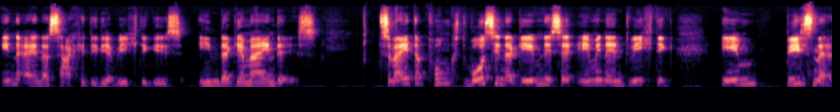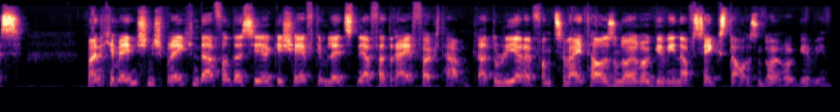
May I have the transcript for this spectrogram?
in einer Sache, die dir wichtig ist, in der Gemeinde ist. Zweiter Punkt, wo sind Ergebnisse eminent wichtig? Im Business. Manche Menschen sprechen davon, dass sie ihr Geschäft im letzten Jahr verdreifacht haben. Gratuliere, von 2000 Euro Gewinn auf 6000 Euro Gewinn.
